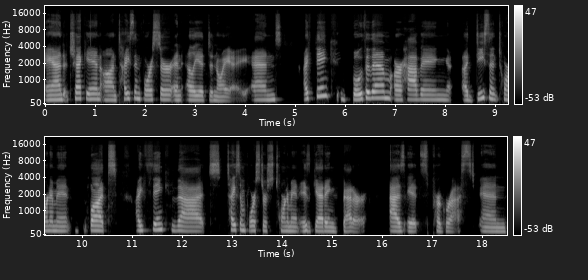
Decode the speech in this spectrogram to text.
and check in on Tyson Foerster and Elliot Desnoyers. And I think both of them are having a decent tournament, but I think that Tyson Foerster's tournament is getting better as it's progressed. And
